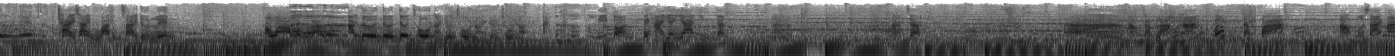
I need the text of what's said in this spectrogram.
เดินเล่นนะใช่ใช่หนูพาถุงทรายเดินเล่น เพราะว่ามันแบบอะเดินเดินเดินโชว์หน่อยเดินโชว์หน่อยเดินโชว์หน่อยทางนี้ก่อนไปหายาย่าหญิงกัน ขวาอ้าวมือซ้ายมา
